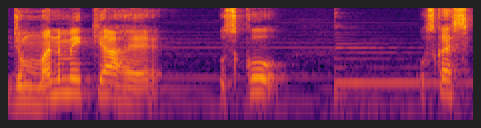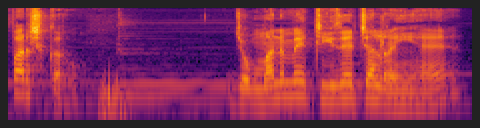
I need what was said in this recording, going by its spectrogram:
जो मन में क्या है, उसको, उसका स्पर्श करो। जो मन में चीज़ें चल रही हैं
